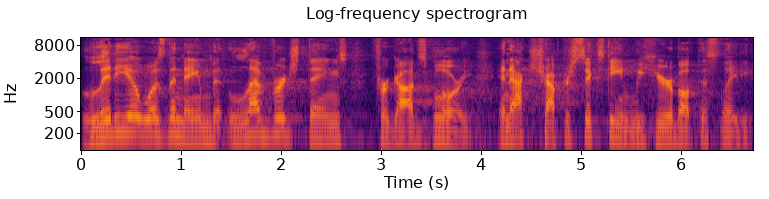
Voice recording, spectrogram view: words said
Lydia was the name that leveraged things for God's glory. In Acts chapter 16, we hear about this lady.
